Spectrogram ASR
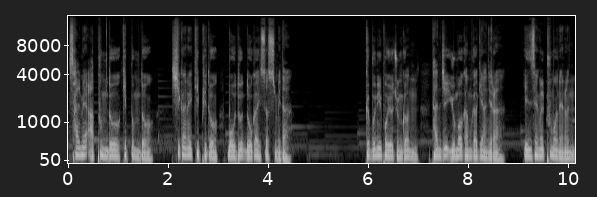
삶의 아픔도 기쁨도 시간의 깊이도 모두 녹아 있었습니다. 그분이 보여준 건 단지 유머 감각이 아니라 인생을 품어내는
